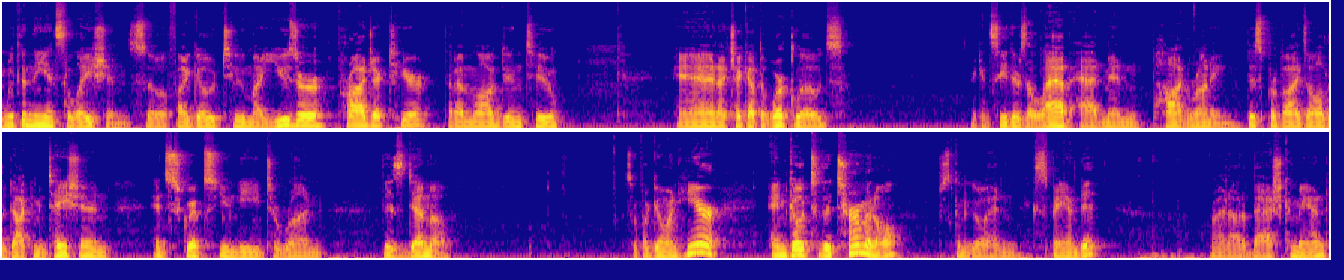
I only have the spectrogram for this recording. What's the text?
within the installation. So if I go to my user project here that I'm logged into and I check out the workloads, I can see there's a lab admin pod running. This provides all the documentation and scripts you need to run this demo. So if I go in here and go to the terminal, I'm just going to go ahead and expand it right out of bash command.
